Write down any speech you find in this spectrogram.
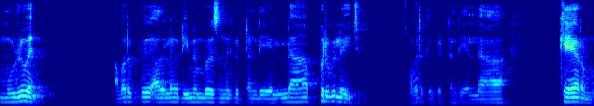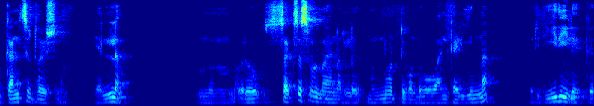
മുഴുവൻ അവർക്ക് അതല്ലെങ്കിൽ ടീം മെമ്പേഴ്സിന് കിട്ടേണ്ട എല്ലാ പ്രിവിലേജും അവർക്ക് കിട്ടേണ്ട എല്ലാ കെയറും കൺസിഡറേഷനും എല്ലാം ഒരു സക്സസ്ഫുൾ മാനറിൽ മുന്നോട്ട് കൊണ്ടുപോകാൻ കഴിയുന്ന ഒരു രീതിയിലേക്ക്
